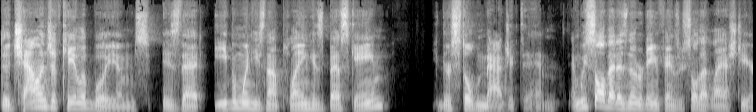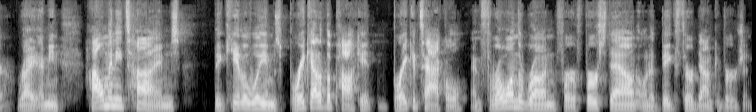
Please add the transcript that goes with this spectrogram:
the challenge of Caleb Williams is that even when he's not playing his best game, there's still magic to him. And we saw that as Notre Dame fans, we saw that last year, right? I mean, how many times did Caleb Williams break out of the pocket, break a tackle, and throw on the run for a first down on a big third down conversion?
